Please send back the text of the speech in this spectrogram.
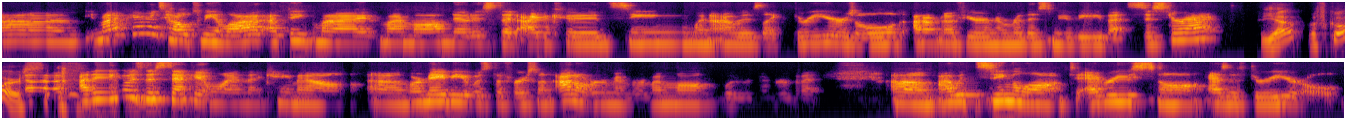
Um, my parents helped me a lot. I think my my mom noticed that I could sing when I was like three years old. I don't know if you remember this movie, but Sister Act. Yep, of course. Uh, I think it was the second one that came out, um, or maybe it was the first one. I don't remember. My mom would um, I would sing along to every song as a three year old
